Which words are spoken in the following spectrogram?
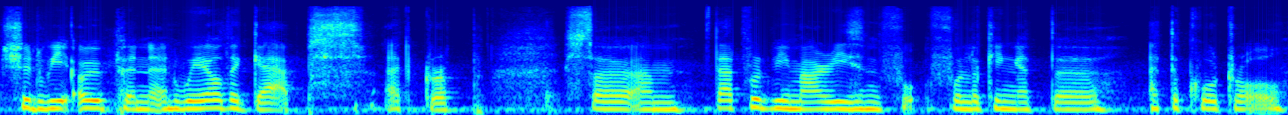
should we open and where are the gaps at GRIP. So um, that would be my reason for, for looking at the at the court roll.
